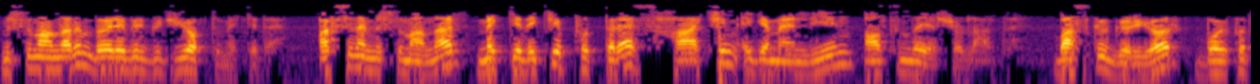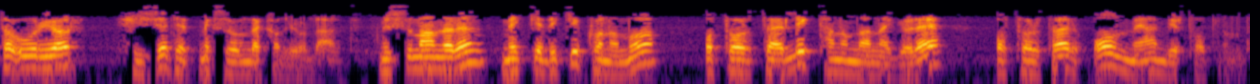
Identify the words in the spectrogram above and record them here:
Müslümanların böyle bir gücü yoktu Mekke'de. Aksine Müslümanlar Mekke'deki putperest hakim egemenliğin altında yaşıyorlardı. Baskı görüyor, boykota uğruyor, hicret etmek zorunda kalıyorlardı. Müslümanların Mekke'deki konumu otoriterlik tanımlarına göre otoriter olmayan bir toplumdu.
